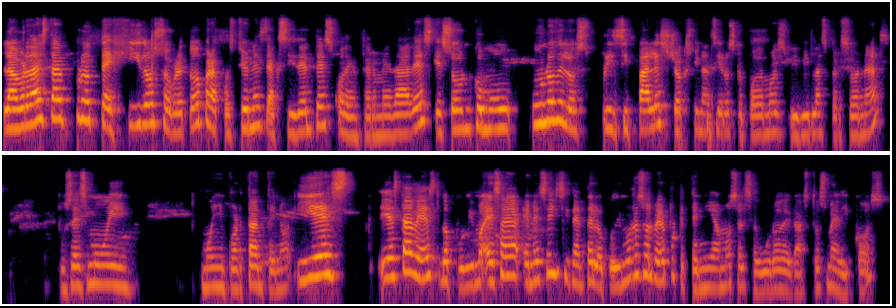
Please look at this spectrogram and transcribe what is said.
la verdad, estar protegidos, sobre todo para cuestiones de accidentes o de enfermedades, que son como uno de los principales shocks financieros que podemos vivir las personas, pues es muy, muy importante, ¿no? Y es y esta vez lo pudimos, esa, en ese incidente lo pudimos resolver porque teníamos el seguro de gastos médicos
